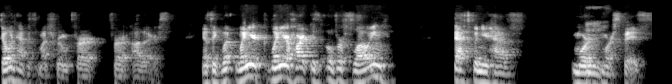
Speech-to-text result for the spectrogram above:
don't have as much room for for others you know, it's like when your when your heart is overflowing that's when you have more mm. more space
